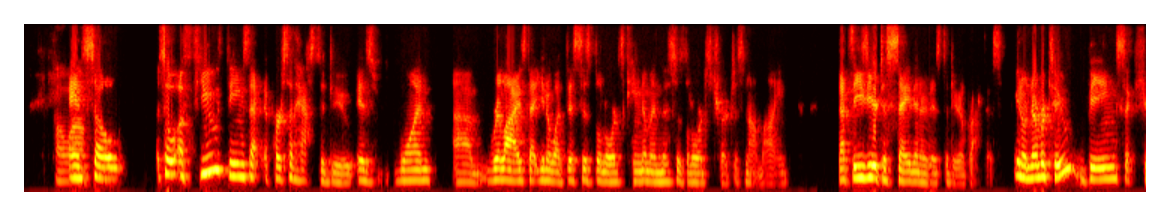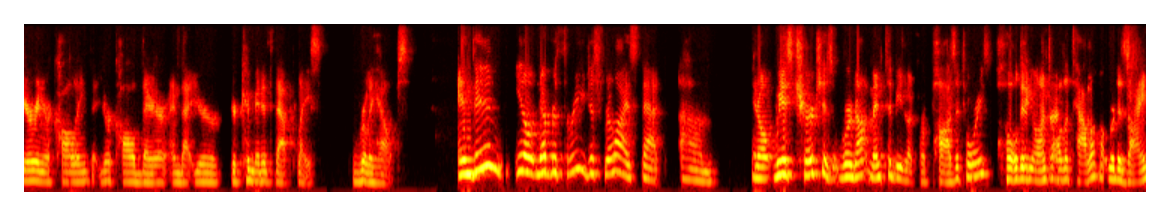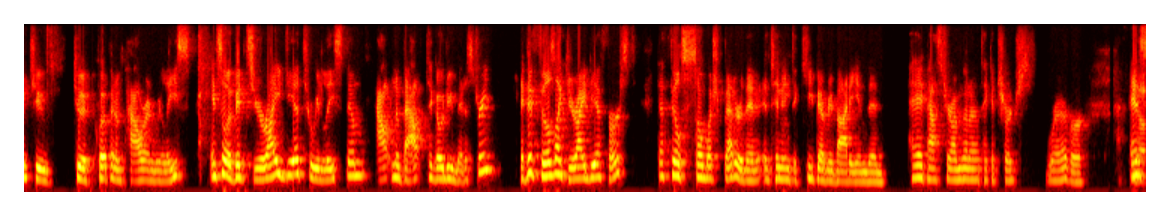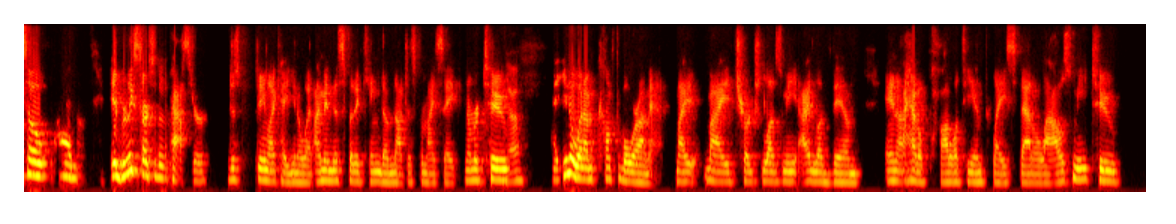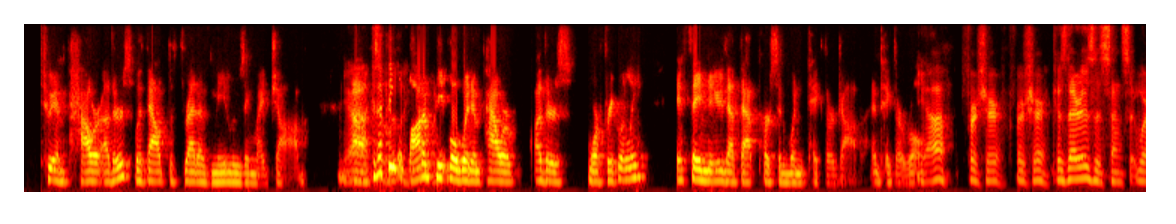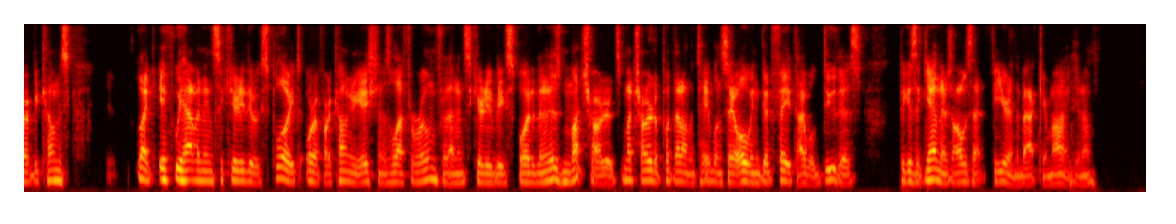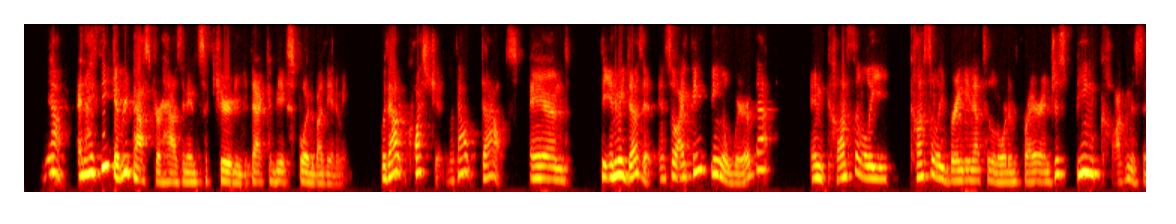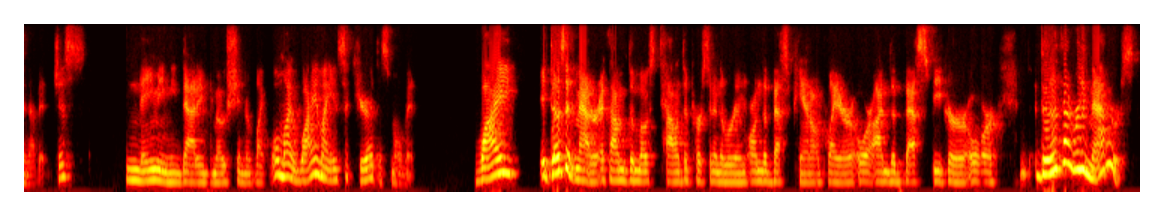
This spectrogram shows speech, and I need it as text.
Oh, wow. And so, so a few things that a person has to do is one, um, realize that you know what this is the lord's kingdom and this is the lord's church it's not mine That's easier to say than it is to do in practice. You know, number two, being secure in your calling, that you're called there and that you're you're committed to that place really helps. And then, you know, number three, just realize that um, you know, we as churches, we're not meant to be like repositories holding on to all the talent, but we're designed to to equip and empower and release. And so if it's your idea to release them out and about to go do ministry, if it feels like your idea first, that feels so much better than intending to keep everybody and then, hey, pastor, I'm going to take a church wherever. And so um, it really starts with the pastor just being like, hey, you know what? I'm in this for the kingdom, not just for my sake. Number two, yeah. hey, you know what? I'm comfortable where I'm at. My my church loves me. I love them, and I have a polity in place that allows me to to empower others without the threat of me losing my job. Yeah, because uh, I think a lot of people would empower others more frequently if they knew that that person wouldn't take their job and take their role. Yeah, for sure, for sure. Because there is a sense where it becomes like if we have an insecurity to exploit, or if our congregation has left room for that insecurity to be exploited, then it is much harder. It's much harder to put that on the table and say, "Oh, in good faith, I will do this," because again, there's always that fear in the back of your mind, you know. Yeah, and I think every pastor has an insecurity that can be exploited by the enemy, without question, without doubts, and the enemy does it. And so I think being aware of that and constantly constantly bringing that to the Lord in prayer and just being cognizant of it, just naming that emotion of like, oh my, why am I insecure at this moment? Why it doesn't matter if I'm the most talented person in the room or I'm the best piano player or I'm the best speaker or none of that really matters.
